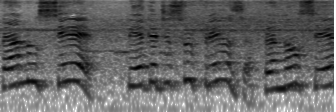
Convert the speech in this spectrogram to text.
Para não ser pega de surpresa, para não ser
